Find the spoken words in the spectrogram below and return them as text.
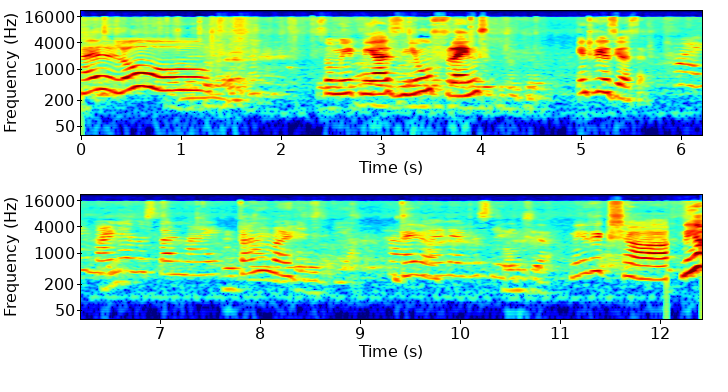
Hello so meet Nia's new friends introduce yourself Hi, my name is Tanmay. Tanmay Yeah. Dia. My name is Nia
